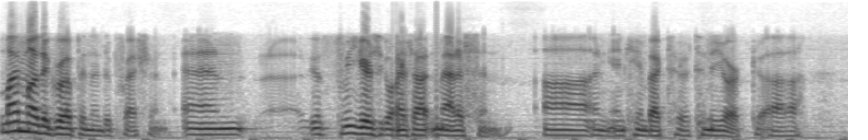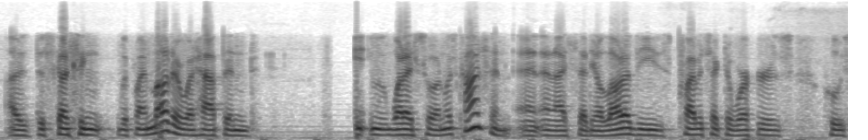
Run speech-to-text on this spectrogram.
my mother grew up in the Depression. And uh, three years ago, I was out in Madison, uh, and, and came back to, to New York. Uh, I was discussing with my mother what happened, in, what I saw in Wisconsin, and, and I said, you know, a lot of these private sector workers who've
